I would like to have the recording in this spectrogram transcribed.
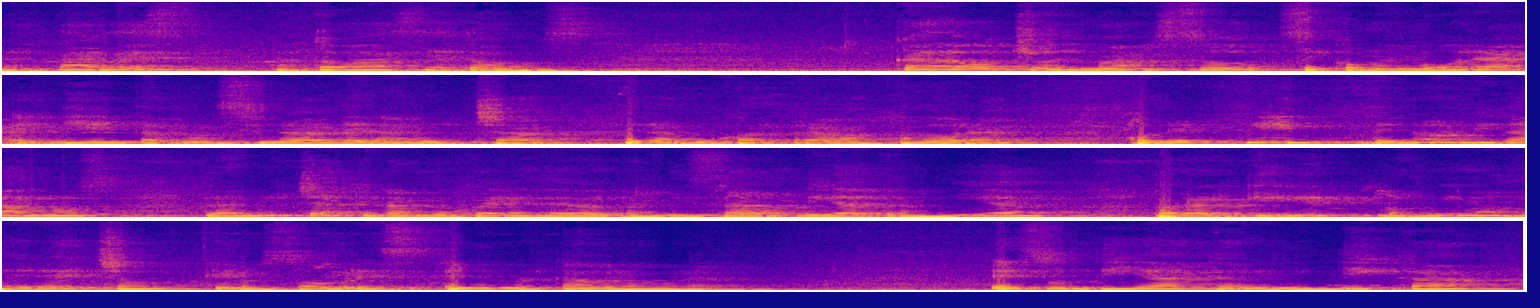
buenas tardes a todas y a todos. Cada 8 de marzo se conmemora el Día Internacional de la Lucha de la Mujer Trabajadora con el fin de no olvidarnos las luchas que las mujeres deben realizar día tras día para adquirir los mismos derechos que los hombres en el mercado laboral. Es un día que reivindica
